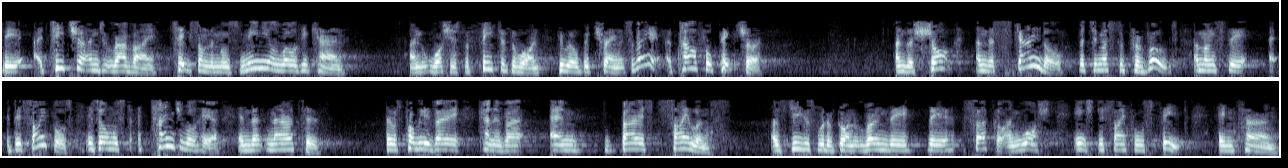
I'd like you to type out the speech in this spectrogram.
The uh, teacher and rabbi takes on the most menial role he can and washes the feet of the one who will betray him. It's a very uh, powerful picture. And the shock and the scandal that it must have provoked amongst the uh, disciples is almost uh, tangible here in that narrative. There was probably a very kind of a embarrassed silence as Jesus would have gone round the, the circle and washed each disciple's feet in turn.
